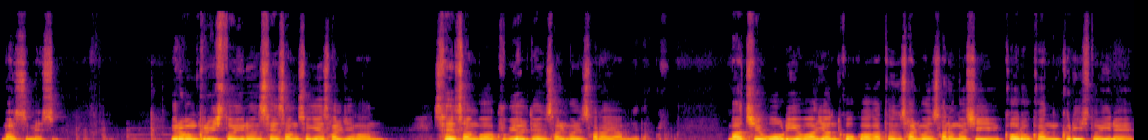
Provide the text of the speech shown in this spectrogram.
말씀했습니다. 여러분 그리스도인은 세상 속에 살지만 세상과 구별된 삶을 살아야 합니다. 마치 오리와 연꽃과 같은 삶을 사는 것이 거룩한 그리스도인의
